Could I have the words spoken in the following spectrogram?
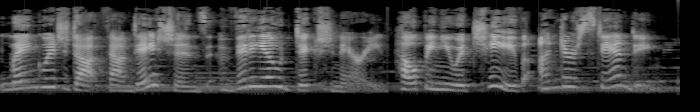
Language.Foundation's Video Dictionary, helping you achieve understanding.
